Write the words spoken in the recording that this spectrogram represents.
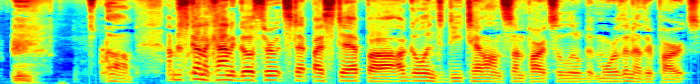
um, I'm just going to kind of go through it step by step. Uh, I'll go into detail on some parts a little bit more than other parts.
